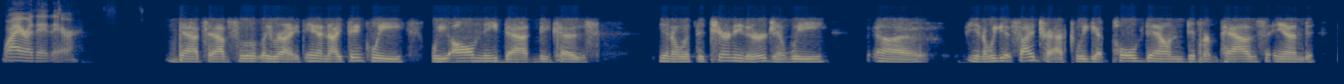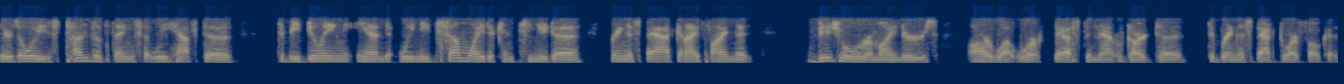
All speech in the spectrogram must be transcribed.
Why are they there? That's absolutely right. And I think we we all need that because, you know, with the tyranny of the urgent, we uh, you know, we get sidetracked. We get pulled down different paths and there's always tons of things that we have to to be doing and we need some way to continue to bring us back. And I find that visual reminders are what work best in that regard to to bring us back to our focus.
